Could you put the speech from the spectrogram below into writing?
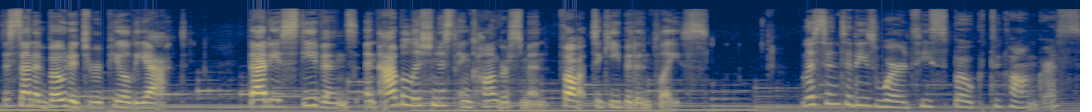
the Senate voted to repeal the act. Thaddeus Stevens, an abolitionist and congressman, fought to keep it in place. Listen to these words he spoke to Congress.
